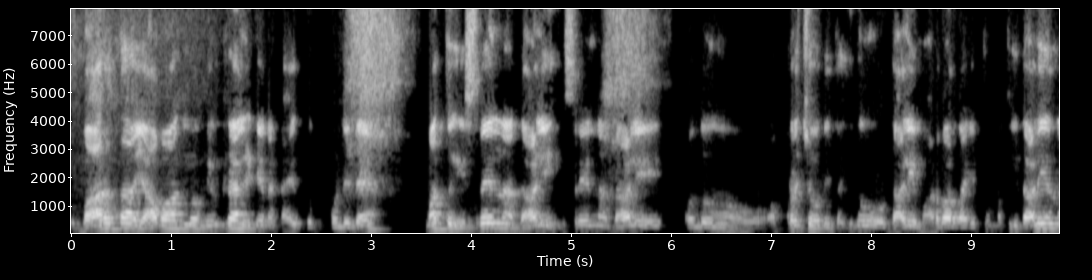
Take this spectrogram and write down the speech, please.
ಭಾರತ ಯಾವಾಗಲೂ ನ್ಯೂಟ್ರಾಲಿಟಿಯನ್ನ ಕಾಯ್ದುಕೊಂಡಿದೆ ಮತ್ತು ಇಸ್ರೇಲ್ನ ದಾಳಿ ಇಸ್ರೇಲ್ನ ದಾಳಿ ಒಂದು ಅಪ್ರಚೋದಿತ, ಇದು ದಾಳಿ ಮಾಡಬಾರ್ದಾಗಿತ್ತು. ಮತ್ತು ಈ ದಾಳಿಯನ್ನ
